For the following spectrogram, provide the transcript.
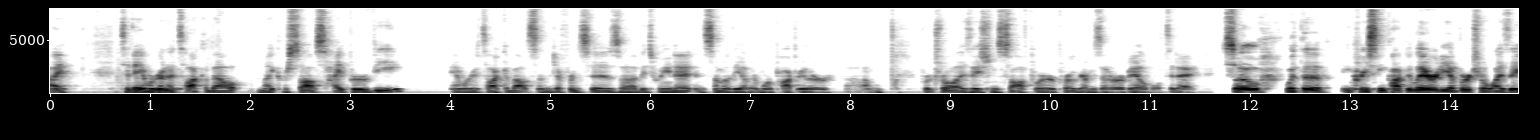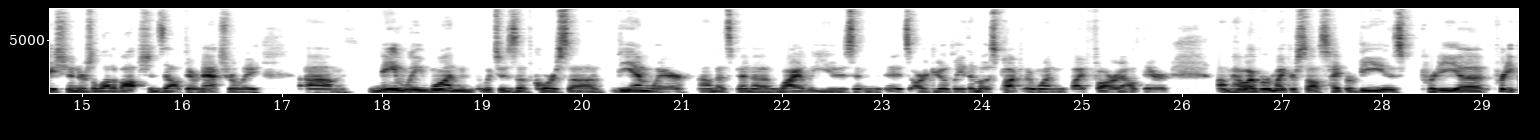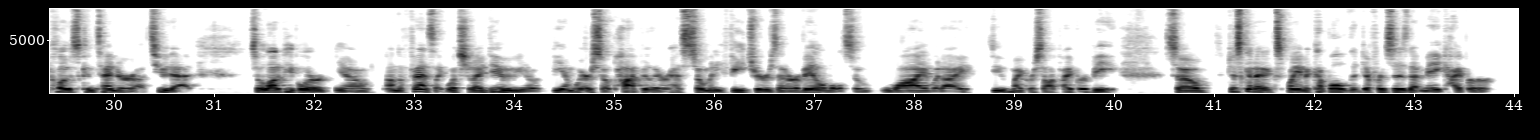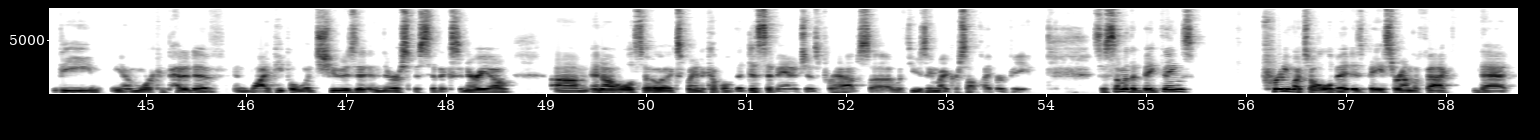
Hi, today we're going to talk about Microsoft's Hyper-V and we're going to talk about some differences uh, between it and some of the other more popular um, virtualization software programs that are available today. So, with the increasing popularity of virtualization, there's a lot of options out there naturally. Um, namely, one which is, of course, uh, VMware. Um, that's been uh, widely used and it's arguably the most popular one by far out there. Um, however, Microsoft's Hyper-V is pretty uh, pretty close contender uh, to that. So a lot of people are, you know, on the fence, like, what should I do? You know, VMware is so popular, has so many features that are available. So why would I do Microsoft Hyper-V? So just going to explain a couple of the differences that make Hyper-V, you know, more competitive and why people would choose it in their specific scenario. Um, and I'll also explain a couple of the disadvantages, perhaps, uh, with using Microsoft Hyper-V. So some of the big things, pretty much all of it is based around the fact that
